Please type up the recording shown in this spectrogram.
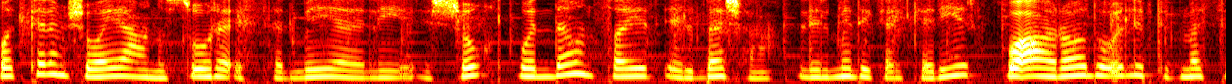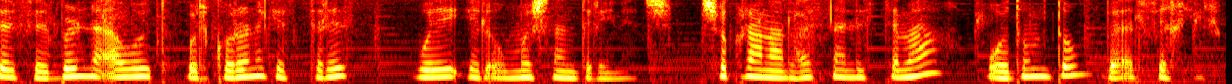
واتكلم شوية عن الصورة السلبية للشغل وال downside البشع لل medical career وأعراضه اللي بتتمثل في ال burnout وال chronic stress وال emotional drainage شكرا على حسن الاستماع ودمتم بألف خير.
